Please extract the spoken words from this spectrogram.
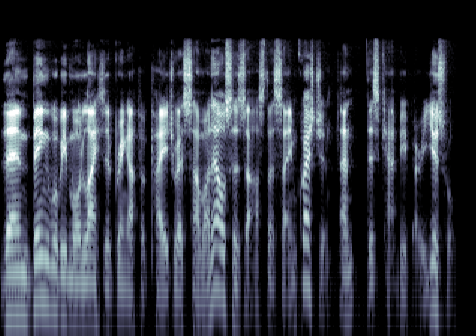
then Bing will be more likely to bring up a page where someone else has asked the same question, and this can be very useful.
